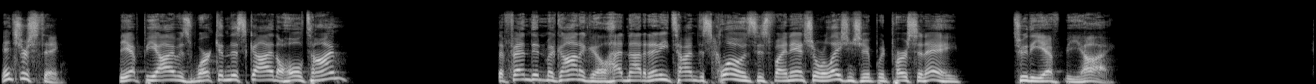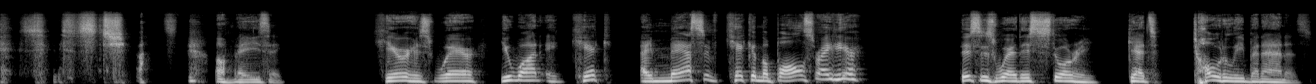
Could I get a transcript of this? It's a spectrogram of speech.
Interesting. The FBI was working this guy the whole time. Defendant McGonigal had not at any time disclosed his financial relationship with Person A to the FBI. This is just amazing. Here is where you want a kick, a massive kick in the balls right here. This is where this story gets totally bananas.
